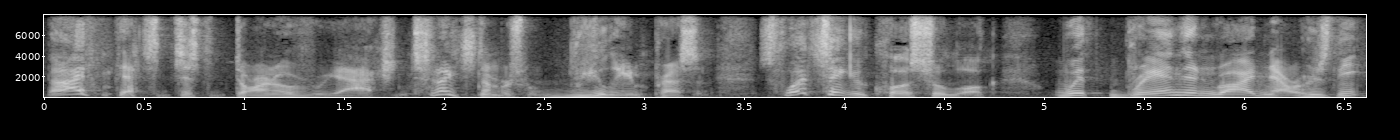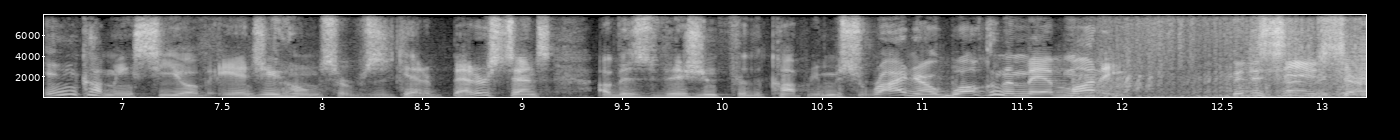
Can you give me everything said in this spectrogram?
But I think that's just a darn overreaction. Tonight's numbers were really impressive. So let's take a closer look with Brandon Ridenour, who's the incoming CEO of Angie Home Services, to get a better sense of his vision for the company. Mr. Ridenour, welcome to Mad Money. Good to see you, sir.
